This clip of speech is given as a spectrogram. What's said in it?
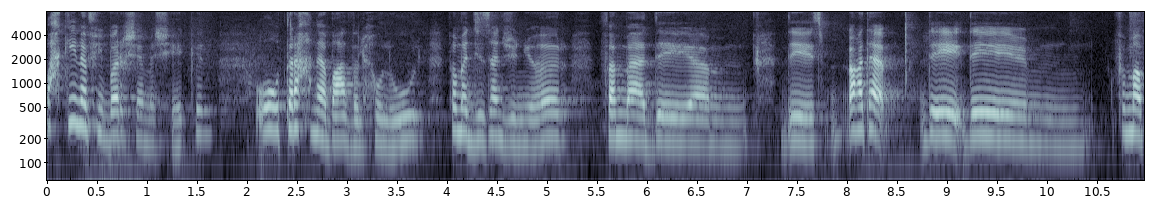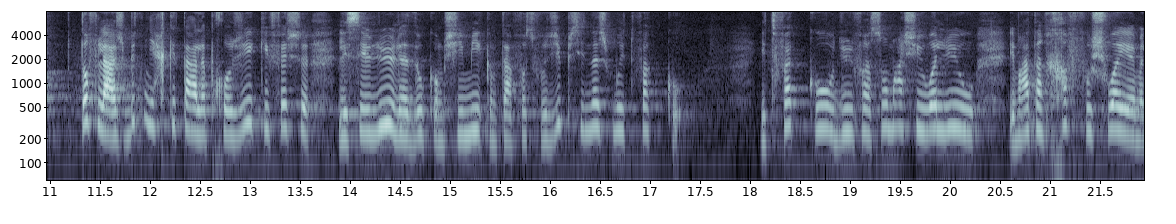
وحكينا في برشا مشاكل وطرحنا بعض الحلول. فما des ingénieurs فما دي دي معناتها دي دي فما طفلة عجبتني حكيت على projet كيفاش les cellules هذوكم chimiques نتاع فوسفوجيبس ينجموا يتفكوا. يتفكوا d'une façon ما عادش يوليو معناتها نخفوا شوية من...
